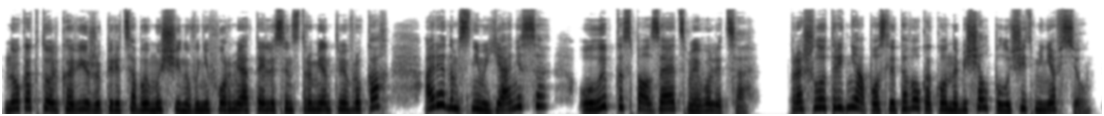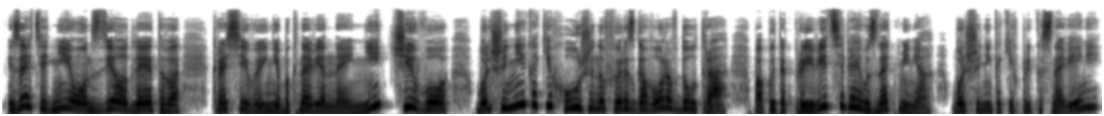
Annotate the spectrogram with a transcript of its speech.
Но как только вижу перед собой мужчину в униформе отеля с инструментами в руках, а рядом с ним Яниса, улыбка сползает с моего лица. Прошло три дня после того, как он обещал получить меня всю. И за эти дни он сделал для этого красивое и необыкновенное ничего. Больше никаких ужинов и разговоров до утра, попыток проявить себя и узнать меня. Больше никаких прикосновений,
